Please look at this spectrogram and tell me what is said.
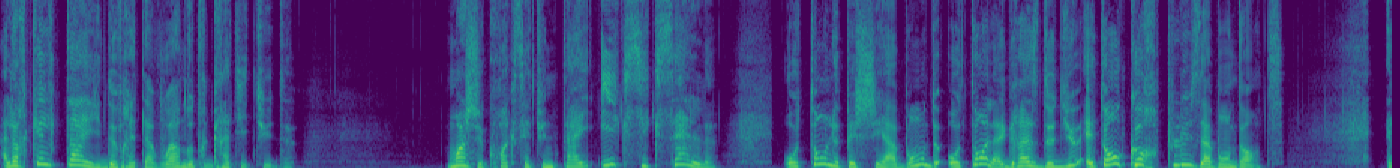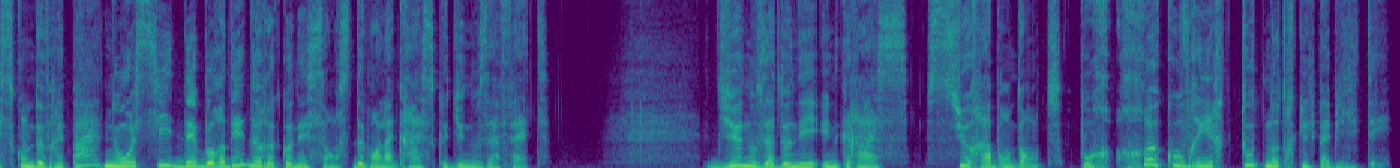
Alors quelle taille devrait avoir notre gratitude? Moi, je crois que c'est une taille XXL. Autant le péché abonde, autant la grâce de Dieu est encore plus abondante. Est-ce qu'on ne devrait pas, nous aussi, déborder de reconnaissance devant la grâce que Dieu nous a faite? Dieu nous a donné une grâce surabondante pour recouvrir toute notre culpabilité.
